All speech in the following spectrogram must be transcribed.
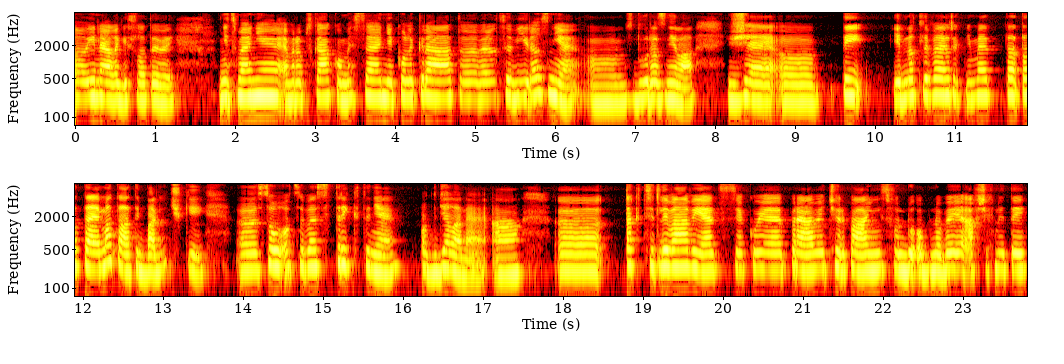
uh, jiné legislativy. Nicméně Evropská komise několikrát velice výrazně zdůraznila, že ty jednotlivé, řekněme, ta, ta témata, ty balíčky jsou od sebe striktně oddělené. A tak citlivá věc, jako je právě čerpání z fondu obnovy a všechny ty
